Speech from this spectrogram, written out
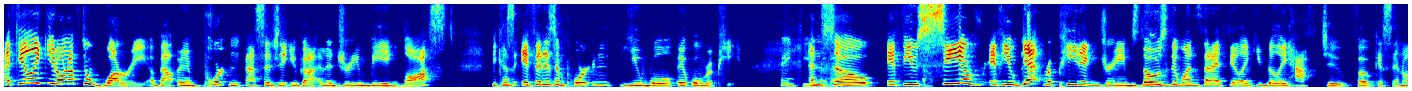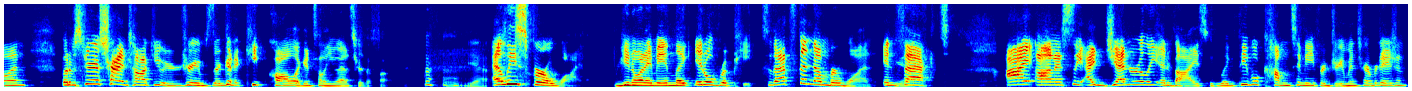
I feel like you don't have to worry about an important message that you got in a dream being lost because if it is important, you will it will repeat. Thank you. And so that. if you see a, if you get repeating dreams, those are the ones that I feel like you really have to focus in on. But if spirits try and talk to you in your dreams, they're gonna keep calling until you answer the phone. yeah. At least for a while. You know what I mean? Like it'll repeat. So that's the number one. In fact, I honestly, I generally advise people, like people come to me for dream interpretation.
